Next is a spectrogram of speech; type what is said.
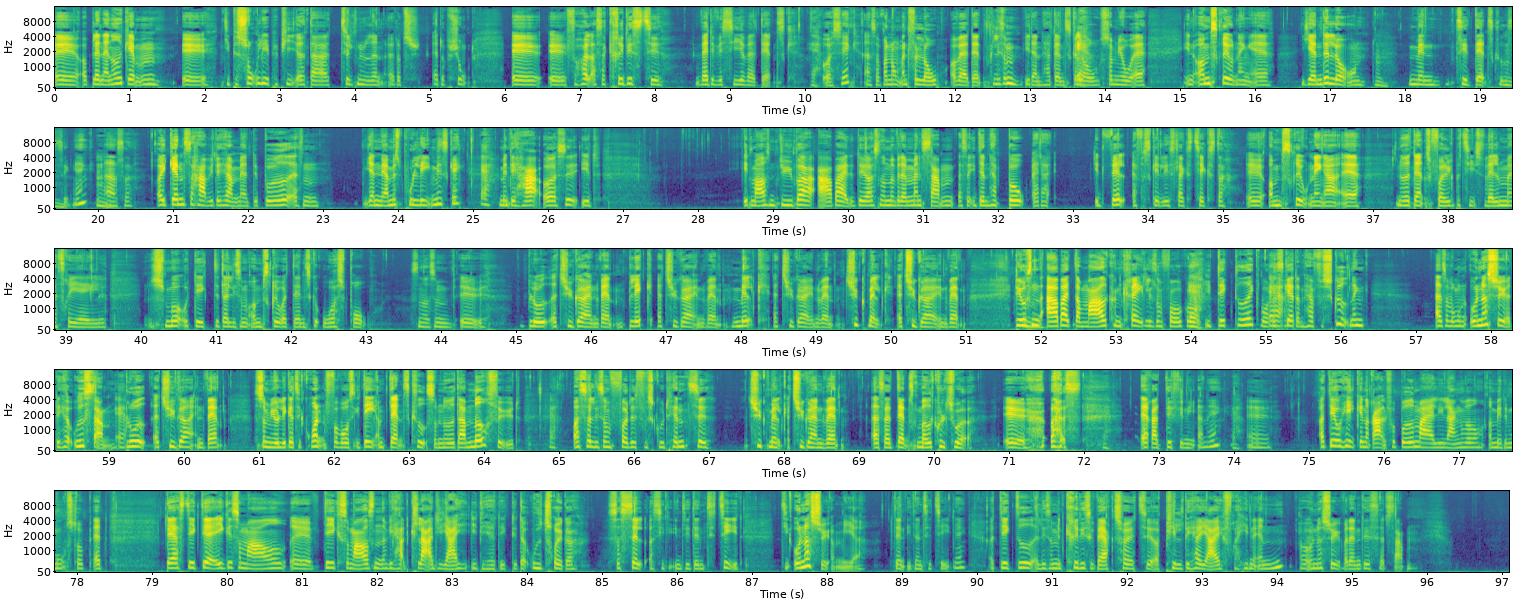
øh, og blandt andet gennem øh, de personlige papirer, der er tilknyttet den adop- adoption, øh, øh, forholder sig kritisk til, hvad det vil sige at være dansk. Ja. Også, ikke? Altså, hvornår man får lov at være dansk. Ligesom i den her danske ja. lov, som jo er en omskrivning af janteloven, mm men til et danskhedsting. Mm. Ikke? Mm. Altså. Og igen, så har vi det her med, at det både er sådan, ja, nærmest polemisk, ikke? Ja. men det har også et, et meget sådan dybere arbejde. Det er også noget med, hvordan man sammen... Altså i den her bog er der et væld af forskellige slags tekster, øh, omskrivninger af noget af Dansk Folkepartis valgmateriale, små digte, der ligesom omskriver danske ordsprog. Sådan noget som øh, blod er tykkere end vand, blæk er tykkere end vand, mælk er tykkere end vand, tykmælk er tykkere end vand. Det er jo mm. sådan et arbejde, der meget konkret ligesom foregår ja. i digtet, ikke? hvor ja. der sker den her forskydning, altså hvor hun undersøger det her udsagn, ja. blod er tykkere end vand, som jo ligger til grund for vores idé om danskhed som noget, der er medfødt. Ja. Og så ligesom få det forskudt hen til tykmælk er tykkere end vand, altså dansk madkultur øh, også ja. er ret definerende. Ikke? Ja. Øh. Og det er jo helt generelt for både mig og Lee Langved og Mette Mostrup, at deres digte er ikke så meget, øh, det er ikke så meget sådan, at vi har et klart jeg i det her digte, der udtrykker sig selv og sin identitet. De undersøger mere den identitet. Ikke? Og digtet er ligesom et kritisk værktøj til at pille det her jeg fra hinanden og undersøge, hvordan det er sat sammen.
